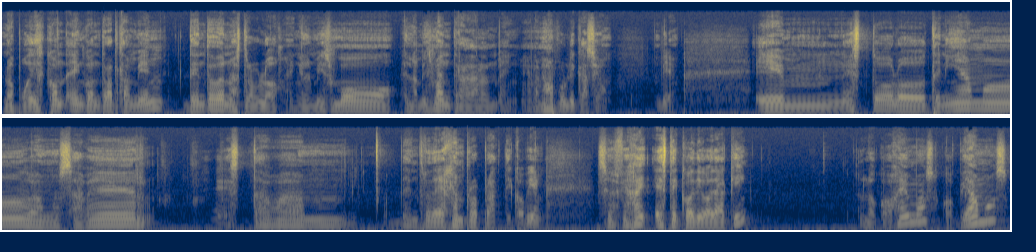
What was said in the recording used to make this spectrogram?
lo podéis encontrar también dentro de nuestro blog, en, el mismo, en la misma entrada, en, la misma publicación. Bien. Em, esto lo teníamos, vamos a ver, estaba mm, dentro de ejemplo práctico. Bien, si os fijáis, este código de aquí lo cogemos, copiamos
